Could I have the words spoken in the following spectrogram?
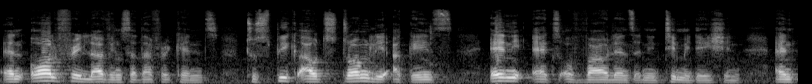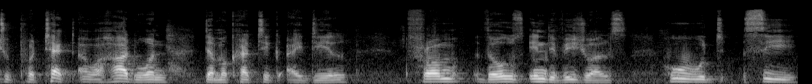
and all free loving South Africans to speak out strongly against any acts of violence and intimidation and to protect our hard won democratic ideal from those individuals who would see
